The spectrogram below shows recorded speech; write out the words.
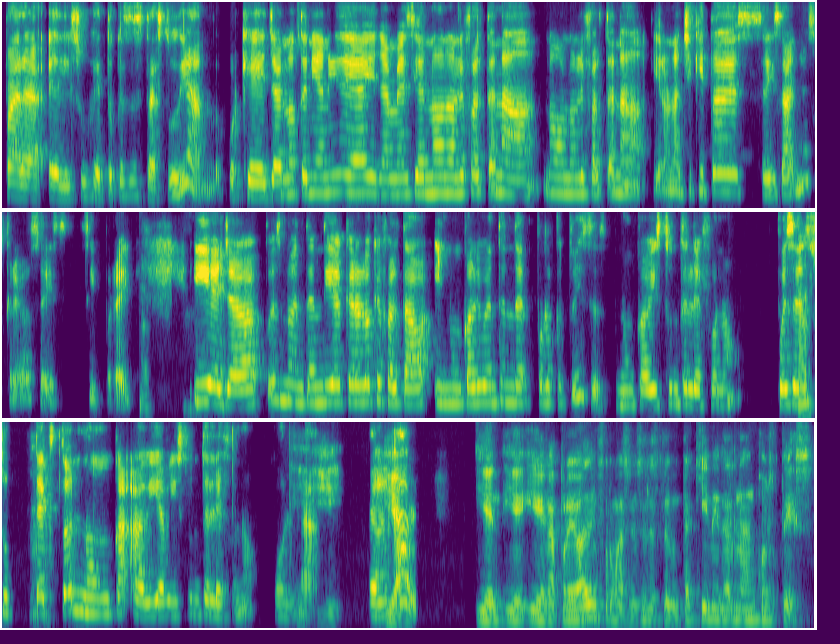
para el sujeto que se está estudiando, porque ella no tenía ni idea y ella me decía, no, no le falta nada, no, no le falta nada. Y era una chiquita de seis años, creo, seis, sí, por ahí. Y ella pues no entendía qué era lo que faltaba y nunca lo iba a entender por lo que tú dices, nunca ha visto un teléfono, pues en su texto nunca había visto un teléfono con la... Y, y, en, y en la prueba de información se les pregunta quién era Hernán Cortés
